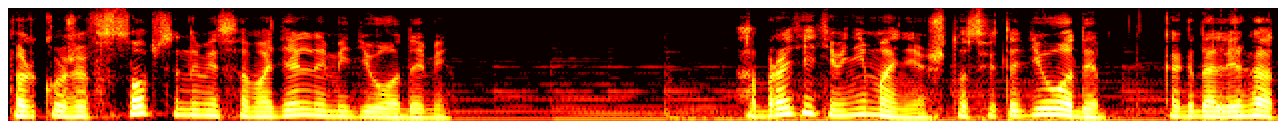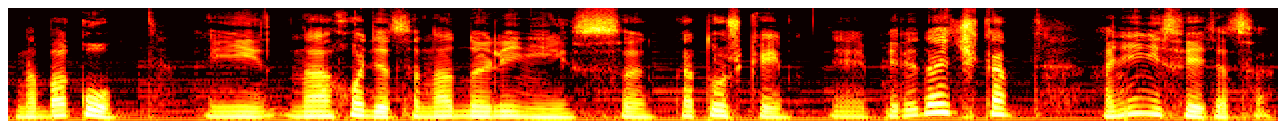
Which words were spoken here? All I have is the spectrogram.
Только уже с собственными самодельными диодами. Обратите внимание, что светодиоды, когда лежат на боку и находятся на одной линии с катушкой передатчика, они не светятся.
